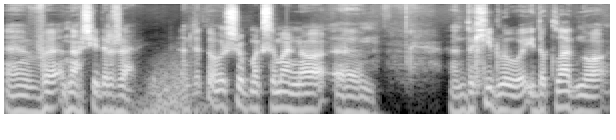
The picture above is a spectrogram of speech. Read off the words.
в нашій державі для того, щоб максимально дохідливо і докладно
